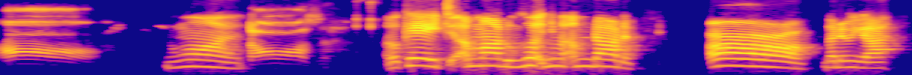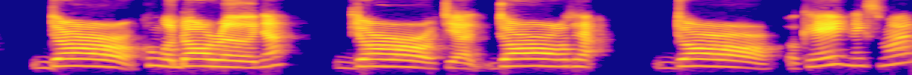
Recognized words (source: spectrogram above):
a Đúng rồi. dog Ok, chữ âm O đúng rồi nhưng mà âm đo này. Er, và đây mình là door, không có door nhá. Door, chỉ là door thôi ạ. Door. Ok, next one.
